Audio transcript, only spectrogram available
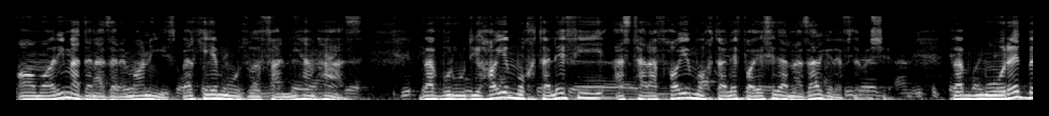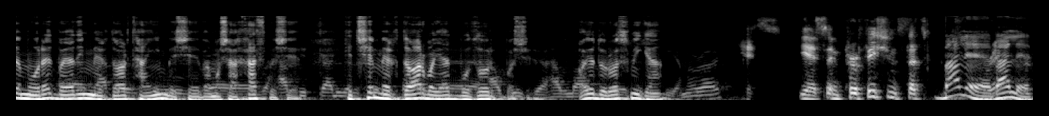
آماری مد نظر ما نیست بلکه یک موضوع فنی هم هست و ورودی های مختلفی از طرف های مختلف بایستی در نظر گرفته بشه و مورد به مورد باید این مقدار تعیین بشه و مشخص بشه که چه مقدار باید بزرگ باشه آیا درست میگم؟ بله بله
